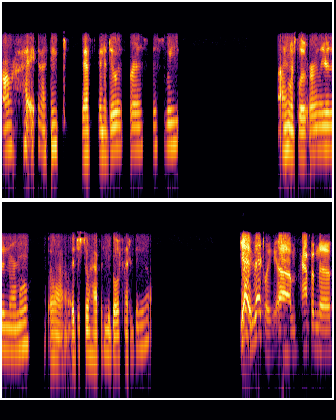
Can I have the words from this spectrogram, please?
All right, I think that's gonna do it for us this week. I went a little earlier than normal. Uh, it just so happened we both had a day off. Yeah, exactly. Um, happened to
